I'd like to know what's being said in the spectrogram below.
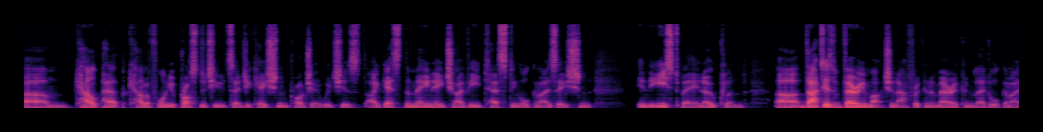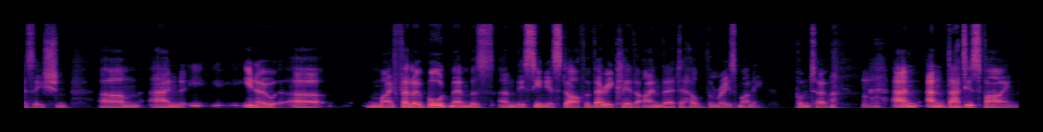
Um, CalPEP, California Prostitutes Education Project, which is, I guess, the main HIV testing organization in the East Bay in Oakland. Uh, that is very much an African American led organization. Um, and, you know, uh, my fellow board members and the senior staff are very clear that I'm there to help them raise money, punto. Mm-hmm. and, and that is fine.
